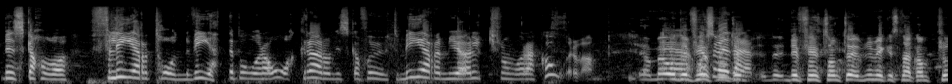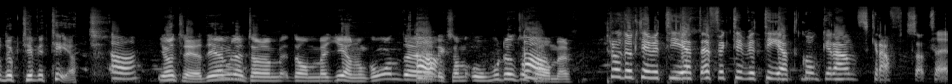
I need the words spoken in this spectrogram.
vi ska ha fler ton vete på våra åkrar och vi ska få ut mer mjölk från våra kor. Va? Ja, men, och eh, det, och finns vidare. något, det, det finns sånt, mycket snack om produktivitet. Ja. Gör inte det? Det är väl inte de, de genomgående Ja. liksom, orden som Ja. kommer. Produktivitet, effektivitet, konkurrenskraft så att säga.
